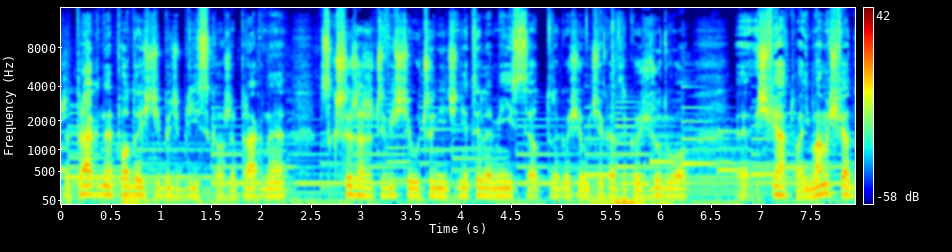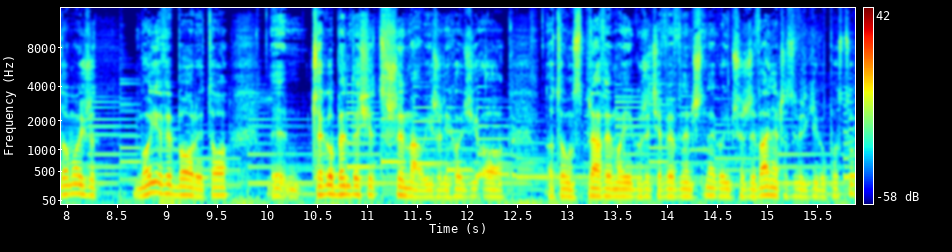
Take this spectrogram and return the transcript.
że pragnę podejść i być blisko, że pragnę z krzyża rzeczywiście uczynić nie tyle miejsce, od którego się ucieka, tylko źródło e, światła. I mam świadomość, że moje wybory, to y, czego będę się trzymał, jeżeli chodzi o, o tą sprawę mojego życia wewnętrznego i przeżywania czasu Wielkiego Postu,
